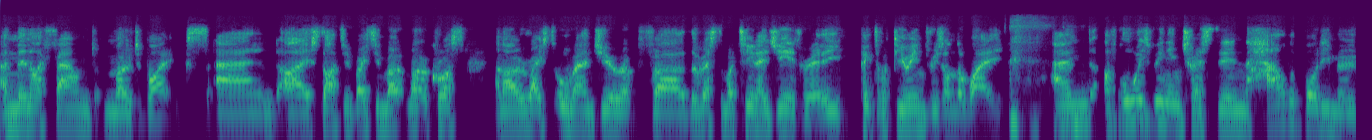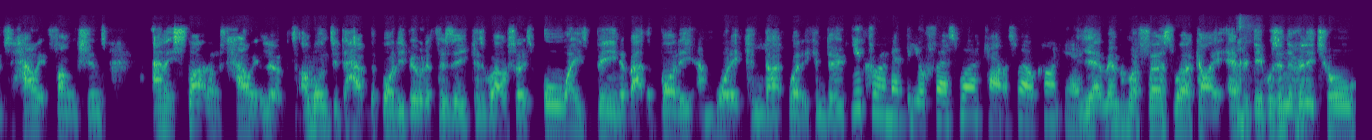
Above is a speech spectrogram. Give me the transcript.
and then I found motorbikes and I started racing mo- motocross. And I raced all around Europe for the rest of my teenage years, really. Picked up a few injuries on the way. and I've always been interested in how the body moves, how it functions, and it started with how it looked. I wanted to have the bodybuilder physique as well, so it's always been about the body and what it can do. What it can do. You can remember your first workout as well, can't you? Yeah, I remember my first workout I ever did was in the village hall.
